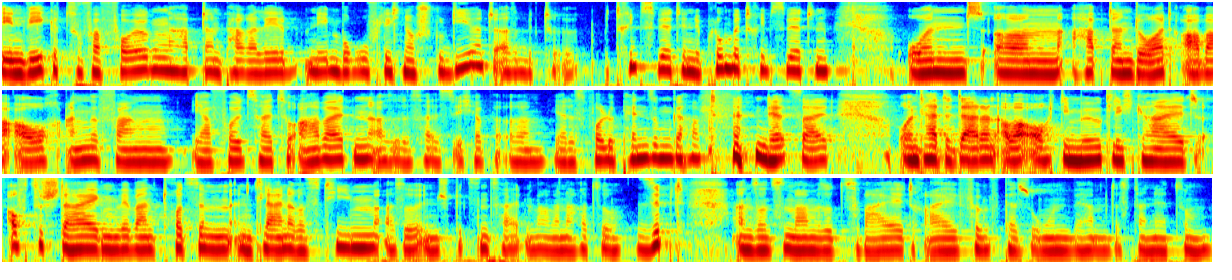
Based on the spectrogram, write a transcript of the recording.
den Weg zu verfolgen, habe dann parallel nebenberuflich noch studiert, also Betriebswirtin, Diplombetriebswirtin und ähm, habe dann dort aber auch angefangen, ja, Vollzeit zu arbeiten. Also das heißt, ich habe ähm, ja das volle Pensum gehabt in der Zeit und hatte da dann aber auch die Möglichkeit aufzusteigen. Wir waren trotzdem ein kleineres Team, also in Spitzenzeiten waren wir nachher so siebt. Ansonsten waren wir so zwei, drei, fünf Personen. Wir haben das dann ja zum,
